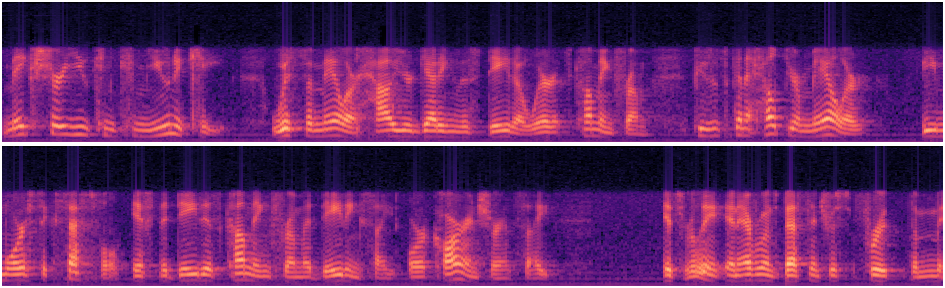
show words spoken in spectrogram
make sure you can communicate with the mailer how you're getting this data, where it's coming from, because it's going to help your mailer be more successful. If the data is coming from a dating site or a car insurance site, it's really in everyone's best interest for the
